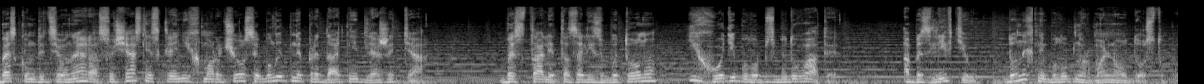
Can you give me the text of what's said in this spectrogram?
Без кондиціонера сучасні скляні хмарочоси були б непридатні для життя. Без сталі та залізобетону їх годі було б збудувати, а без ліфтів до них не було б нормального доступу.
